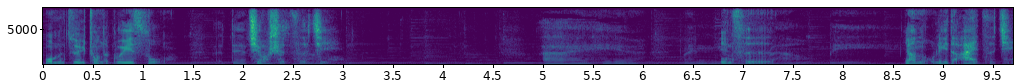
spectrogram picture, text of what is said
我们最终的归宿就是自己。因此，要努力的爱自己，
